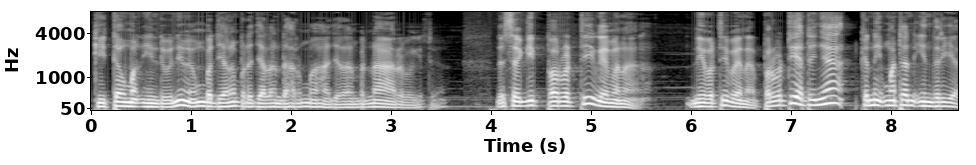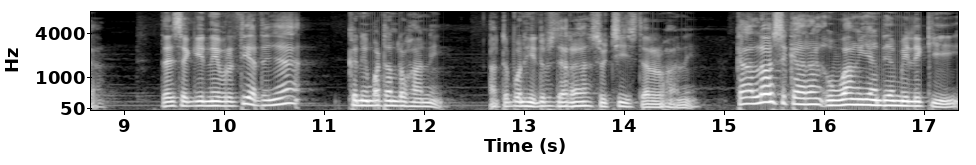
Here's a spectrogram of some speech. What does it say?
kita umat Hindu ini memang berjalan pada jalan dharma, jalan benar begitu. Dari segi parvati bagaimana? Nivrti bagaimana? Parvati artinya kenikmatan indria. Dari segi nivrti artinya kenikmatan rohani ataupun hidup secara suci secara rohani. Kalau sekarang uang yang dia miliki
